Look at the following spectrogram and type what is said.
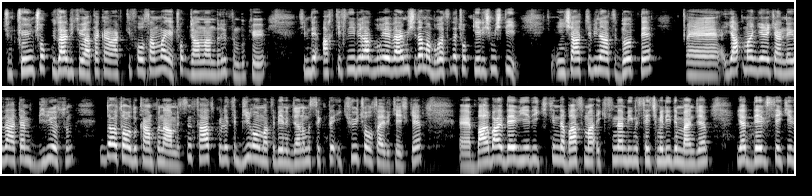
Çünkü köyün çok güzel bir köyü. Atakan aktif olsan var ya çok canlandırırsın bu köyü. Şimdi aktifliği biraz buraya vermişti ama burası da çok gelişmiş değil. Şimdi inşaatçı binası 4'te e, yapman gerekenleri zaten biliyorsun. 4 ordu kampını almışsın. Saat kulesi 1 olması benim canımı sıktı. 2-3 olsaydı keşke. Ee, Barbar Dev 7 ikisini de basma. İkisinden birini seçmeliydim bence. Ya Dev 8,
